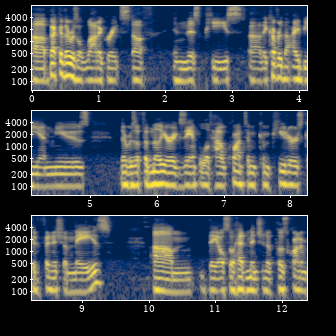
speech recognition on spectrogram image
Uh, Becca, there was a lot of great stuff in this piece. Uh, they covered the IBM news. There was a familiar example of how quantum computers could finish a maze. Um, they also had mention of post quantum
